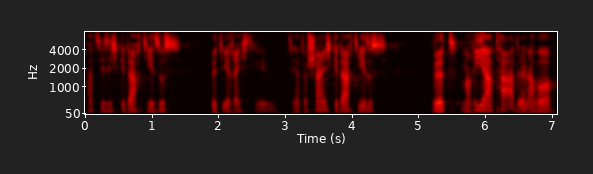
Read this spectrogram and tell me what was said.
hat sie sich gedacht, Jesus wird ihr Recht geben. Sie hat wahrscheinlich gedacht, Jesus wird Maria tadeln, aber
